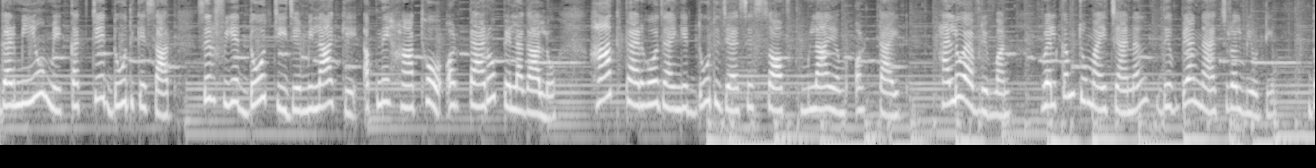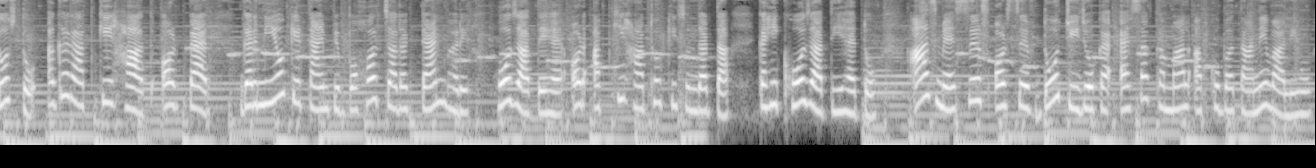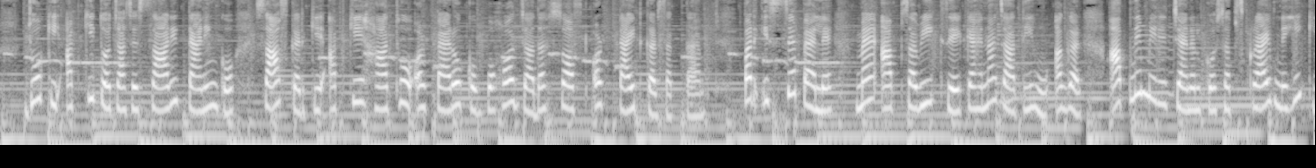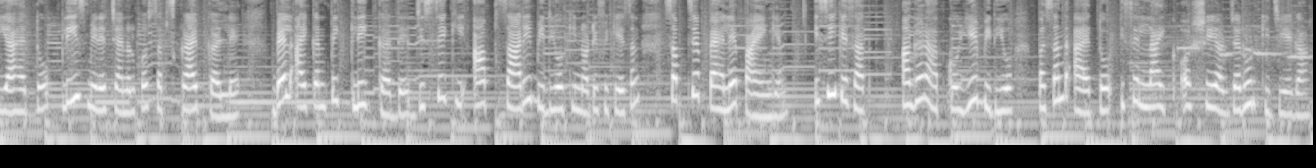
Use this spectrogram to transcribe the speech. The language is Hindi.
गर्मियों में कच्चे दूध के साथ सिर्फ़ ये दो चीज़ें मिला के अपने हाथों और पैरों पे लगा लो। हाथ पैर हो जाएँगे दूध जैसे सॉफ्ट, मुलायम और tight. Hello everyone, welcome to my channel Divya natural beauty. दोस्तों, अगर आपके हाथ और पैर गर्मियों के टाइम पे बहुत ज़्यादा टैन भरे हो जाते हैं और आपकी हाथों की सुंदरता कहीं खो जाती है तो। आज मैं सिर्फ़ और सिर्फ़ दो चीज़ों का ऐसा कमाल आपको बताने वाली हूँ, जो कि आपकी त्वचा से सारी टैनिंग को साफ़ करके आपके हाथों और पैरों को बहुत ज़्यादा सॉफ्ट और टाइट कर सकता है। पर इससे पहले मैं आप सभी से कहना चाहती हूँ, अगर आपने मेरे चैनल को सब्सक्राइब नहीं किया है तो प्लीज़ मेरे चैनल को सब्सक्राइब कर ले। बेल आइकन पे क्लिक कर दे, जिससे कि आप सारी वीडियो की नोटिफिकेशन सबसे पहले पाएँगे। इसी के साथ, अगर आपको ये वीडियो पसंद आए तो इसे लाइक और शेयर ज़रूर कीजिएगा।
